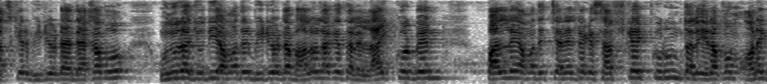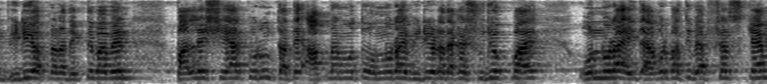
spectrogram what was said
আজকের ভিডিওটায় দেখাবো। বন্ধুরা, যদি আমাদের ভিডিওটা ভালো লাগে, তাহলে লাইক করবেন। পারলে আমাদের চ্যানেলটাকে সাবস্ক্রাইব করুন, তাহলে এরকম অনেক ভিডিও আপনারা দেখতে পাবেন। পারলে শেয়ার করুন, তাতে আপনার মতো অন্যরাই ভিডিওটা দেখার সুযোগ পায়। অন্যরা এই আগরবাতি ব্যবসার স্ক্যাম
